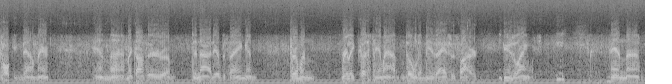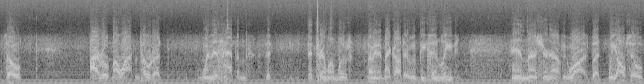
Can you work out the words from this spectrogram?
talking down there. And uh, MacArthur um, denied everything, and Truman really cussed him out and told him his ass was fired. Use the language. And uh, so I wrote my wife and told her when this happened that that Truman was, I mean, that MacArthur would be soon leaving. And uh, sure enough, it was. But we also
